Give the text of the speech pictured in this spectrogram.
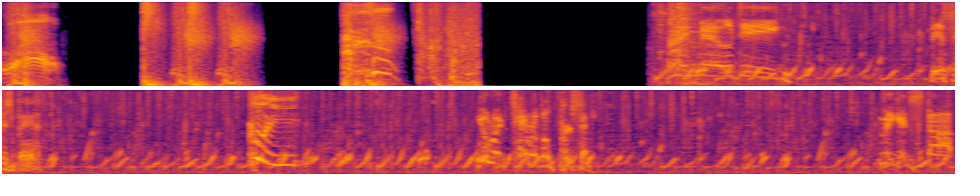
I'm melting! This is bad. Glee! You're a terrible person! Make it stop!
